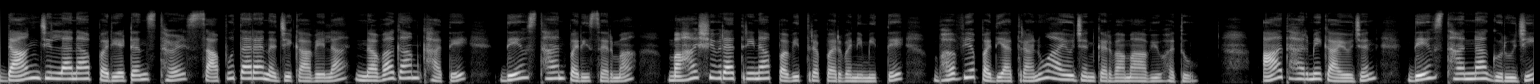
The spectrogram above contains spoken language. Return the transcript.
ડાંગ જિલ્લાના પર્યટન સ્થળ સાપુતારા નજીક આવેલા નવાગામ ખાતે દેવસ્થાન પરિસરમાં મહાશિવરાત્રિના પવિત્ર પર્વ નિમિત્તે ભવ્ય પદયાત્રાનું આયોજન કરવામાં આવ્યું હતું. આ ધાર્મિક આયોજન દેવસ્થાનના ગુરુજી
